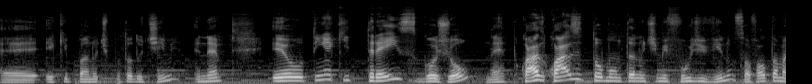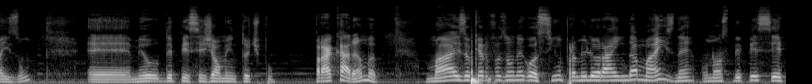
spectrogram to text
É, equipando, tipo, todo o time, né? Eu tenho aqui três Gojo, né? Quase, quase tô montando um time full divino, só falta mais um. É, meu DPC já aumentou, tipo, pra caramba. Mas eu quero fazer um negocinho para melhorar ainda mais, né, o nosso DPC.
